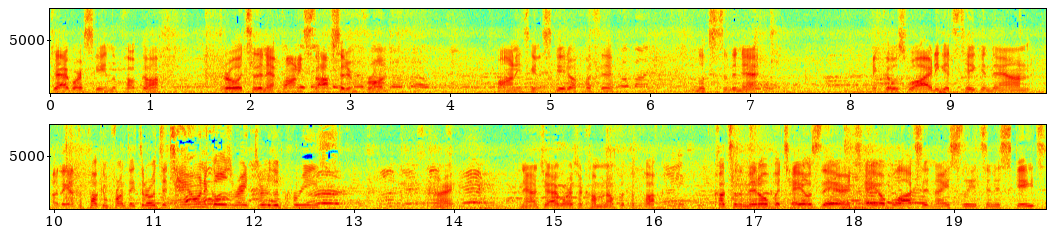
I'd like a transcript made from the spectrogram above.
Jaguars skating the puck up. Throw it to the net. Bonnie stops it in front. Bonnie's going to skate up with it. Oh, Looks to the net. It goes wide. He gets taken down. Oh, they got the puck in front. They throw it to Teo, and it goes right through the crease. All right. Now Jaguars are coming up with the puck. Cut to the middle, but Teo's there. Teo blocks it nicely. It's in his skates.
